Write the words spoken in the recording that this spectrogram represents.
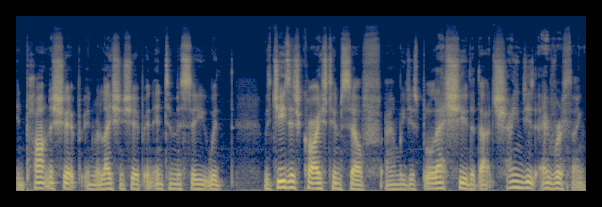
in partnership, in relationship, in intimacy with with Jesus Christ Himself, and we just bless you that that changes everything.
